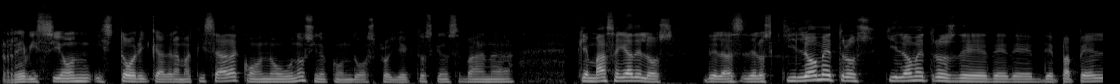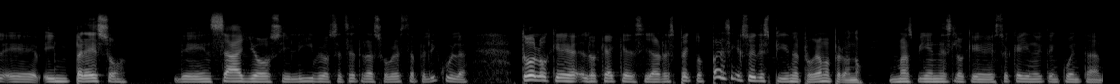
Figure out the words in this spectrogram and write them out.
revisión histórica dramatizada con no uno, sino con dos proyectos que nos van a, que más allá de los de, las, de los kilómetros, kilómetros de, de, de, de papel eh, impreso, de ensayos y libros, etcétera, sobre esta película, todo lo que, lo que hay que decir al respecto. Parece que estoy despidiendo el programa, pero no. Más bien es lo que estoy cayendo ahorita en cuenta,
